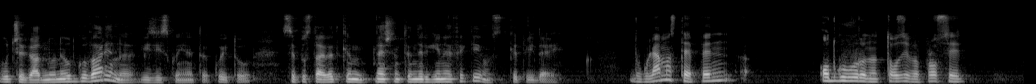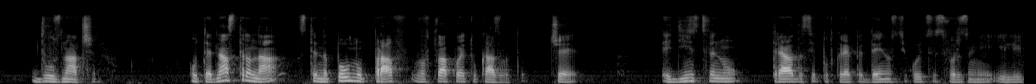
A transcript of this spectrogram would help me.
очевидно не отговаря на изискванията, които се поставят към днешната енергийна ефективност като идеи. До голяма степен отговора на този въпрос е двузначен. От една страна сте напълно прав в това, което казвате, че единствено трябва да се подкрепят дейности, които са свързани или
